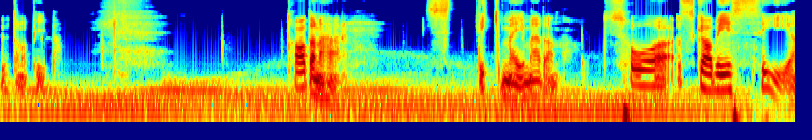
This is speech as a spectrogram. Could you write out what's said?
utan att pipa. Ta den här. Stick mig med den. Så ska vi se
